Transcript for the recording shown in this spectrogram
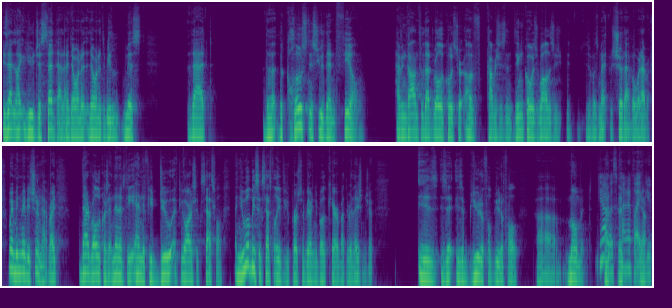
Is that like you just said that? I don't want it, don't want it to be missed. That the the closeness you then feel, having gone through that roller coaster of conversations that didn't go as well as it, was should have or whatever. Well, I mean, maybe it shouldn't have, right? That roller coaster, and then at the end, if you do, if you are successful, and you will be successful if you persevere and you both care about the relationship, is is a, is a beautiful, beautiful uh, moment. Yeah, it was that- kind of like yeah. you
